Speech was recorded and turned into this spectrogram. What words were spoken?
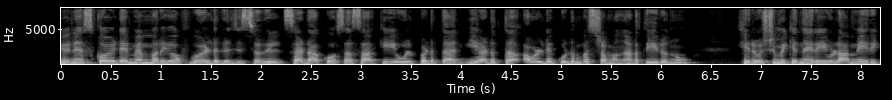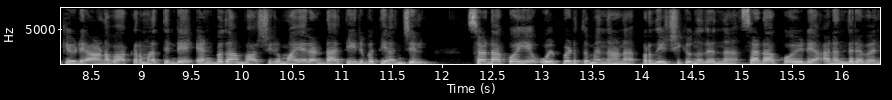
യുനെസ്കോയുടെ മെമ്മറി ഓഫ് വേൾഡ് രജിസ്റ്ററിൽ സഡാക്കോ സസാക്കിയെ ഉൾപ്പെടുത്താൻ ഈ അടുത്ത് അവളുടെ കുടുംബശ്രമം നടത്തിയിരുന്നു. ഹിരോഷിമയ്ക്ക് നേരെയുള്ള അമേരിക്കയുടെ ആണവാക്രമണത്തിന്റെ എൺപതാം വാർഷികമായ രണ്ടായിരത്തി ഇരുപത്തി അഞ്ചിൽ സഡാക്കോയെ ഉൾപ്പെടുത്തുമെന്നാണ് പ്രതീക്ഷിക്കുന്നതെന്ന് സഡാക്കോയുടെ അനന്തരവൻ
